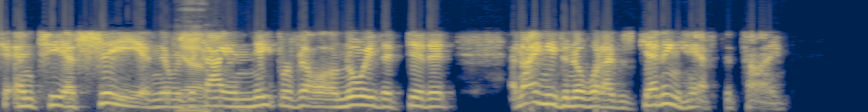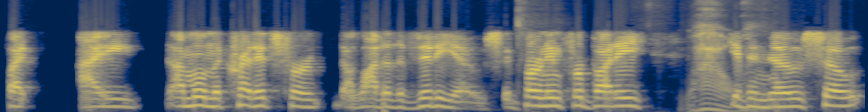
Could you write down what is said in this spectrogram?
to NTSC. And there was Yeah. a guy in Naperville, Illinois, that did it, and I didn't even know what I was getting half the time. But I I'm on the credits for a lot of the videos, burning for Buddy, Wow. giving those. So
